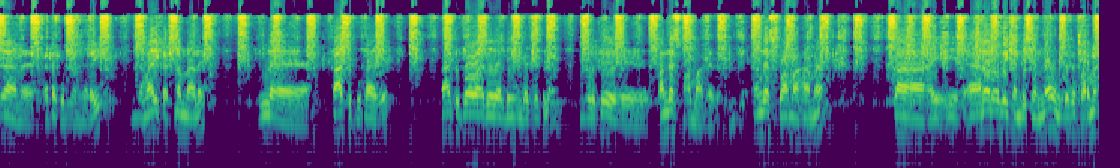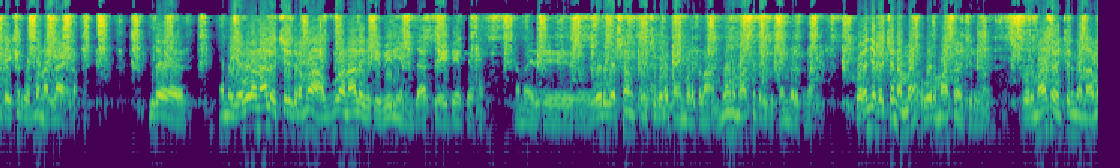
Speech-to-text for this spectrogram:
இதுதான் அந்த கட்டக்கூடிய முறை. இந்த மாதிரி கட்டினோம்னாலே உள்ள காற்று புகாது. காற்று போகாது அப்படிங்கிற பட்சத்தில் உங்களுக்கு ஃபங்கஸ் ஃபார்ம் ஆகாது. ஃபங்கஸ் ஃபார்ம் ஆகாமல் ஏரோரோபிக் கண்டிஷன்ல உங்களுக்கு ஃபர்மெண்டேஷன் ரொம்ப நல்லா ஆகிடும் இதை நம்ம எவ்வளோ நாள் வச்சிருக்கிறோமோ அவ்வளோ நாள் இதுக்கு வீரியம் ஜாஸ்தி ஆகிட்டே போகும். நம்ம இதுக்கு ஒரு வருஷம் கழிச்சு கூட பயன்படுத்தலாம். மூணு மாசம் கழிச்சு பயன்படுத்தலாம். குறைஞ்சபட்சம் நம்ம ஒரு மாசம் வச்சிருக்கணும். ஒரு மாசம் வச்சிருந்தனால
